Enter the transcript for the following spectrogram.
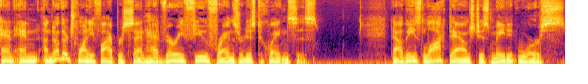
And, and another 25% had very few friends or just acquaintances. Now, these lockdowns just made it worse.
